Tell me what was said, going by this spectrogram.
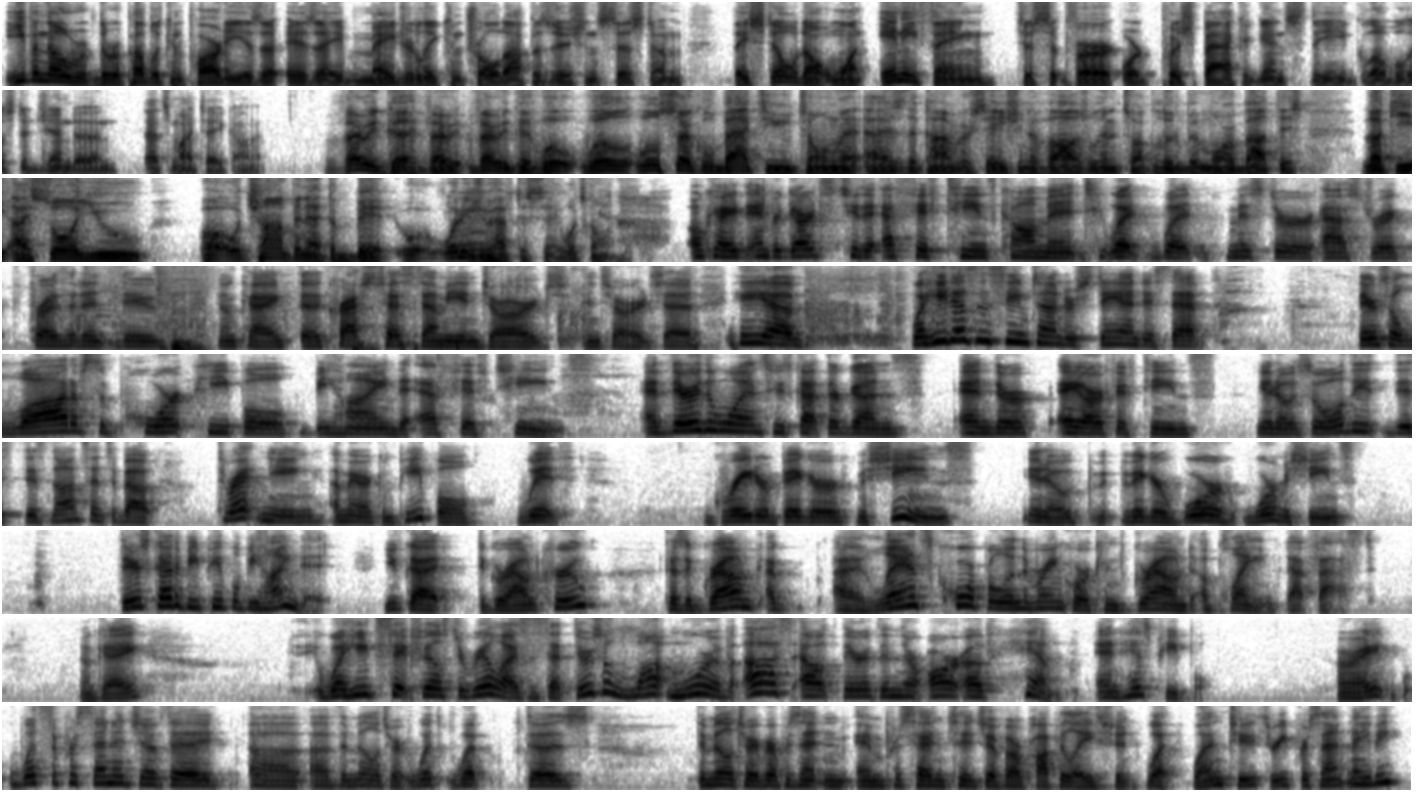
even though the Republican Party is a is a majorly controlled opposition system, they still don't want anything to subvert or push back against the globalist agenda, and that's my take on it. Very good, very very good. We'll we'll we'll circle back to you, Tone, as the conversation evolves. We're going to talk a little bit more about this. Lucky, I saw you uh, chomping at the bit. What did you mm. have to say? What's going on? Okay, in regards to the F-15's comment, what what Mr. Asterisk president dude. Hmm. Okay, the crash test dummy in charge. In charge. Uh, he um, what he doesn't seem to understand is that there's a lot of support people behind the F-15s, and they're the ones who's got their guns and their AR-15s. You know, so all the, this this nonsense about threatening American people with greater, bigger machines. You know, b- bigger war war machines there's got to be people behind it. You've got the ground crew because a ground a, a lance corporal in the Marine Corps can ground a plane that fast. Okay. What he fails to realize is that there's a lot more of us out there than there are of him and his people. All right. What's the percentage of the uh, of the military? What what does the military represent in, in percentage of our population? What one, two, three percent, maybe?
